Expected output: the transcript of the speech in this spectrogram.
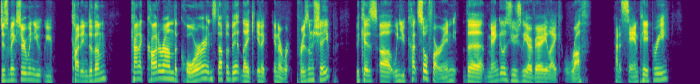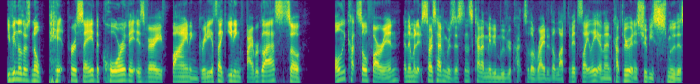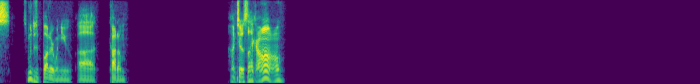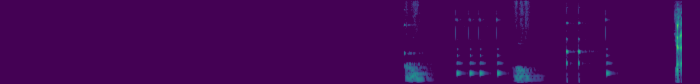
Just make sure when you you cut into them, kind of cut around the core and stuff a bit, like in a in a prism shape, because uh, when you cut so far in, the mangoes usually are very like rough, kind of sandpapery. Even though there's no pit per se, the core of it is very fine and gritty. It's like eating fiberglass. So only cut so far in, and then when it starts having resistance, kind of maybe move your cut to the right or the left of it slightly, and then cut through, and it should be smooth as smooth as butter when you uh cut them. Huncho's like, oh.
